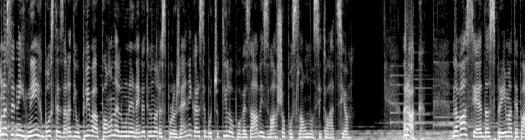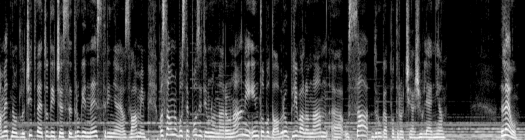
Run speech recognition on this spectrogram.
V naslednjih dneh boste zaradi vpliva polne lune negativno razpoloženi, kar se bo čutilo v povezavi z vašo poslovno situacijo. Rak. Na vas je, da sprejemate pametne odločitve, tudi če se drugi ne strinjajo z vami. Poslovno boste pozitivno naravnani in to bo dobro vplivalo na uh, vsa druga področja življenja. Lev.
